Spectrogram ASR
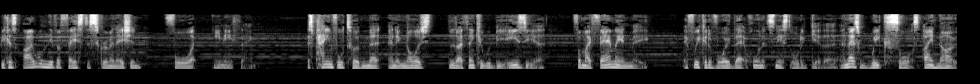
because I will never face discrimination for anything. It's painful to admit and acknowledge that I think it would be easier for my family and me if we could avoid that hornet's nest altogether. And that's weak sauce, I know.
